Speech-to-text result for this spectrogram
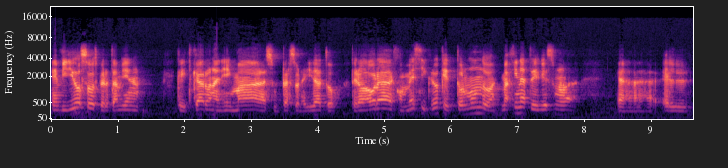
envidiosos, pero también criticaron a Neymar, a su personalidad, todo. Pero ahora con Messi creo que todo el mundo, imagínate que es una, ah, el,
